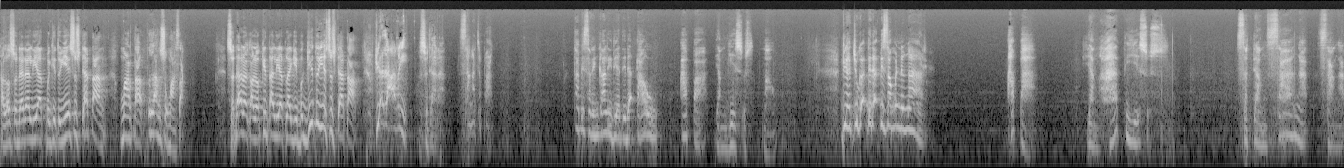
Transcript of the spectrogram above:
Kalau saudara lihat begitu Yesus datang, Marta langsung masak. Saudara kalau kita lihat lagi begitu Yesus datang, dia lari. Saudara, sangat cepat. Tapi sering kali dia tidak tahu apa yang Yesus mau. Dia juga tidak bisa mendengar apa yang hati Yesus sedang sangat-sangat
